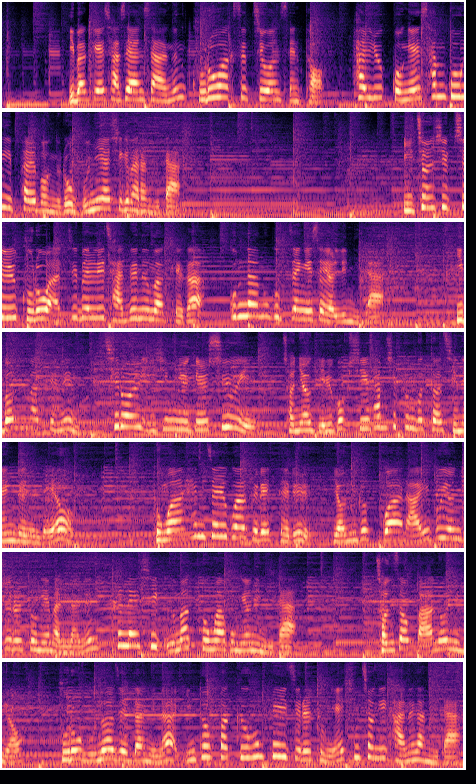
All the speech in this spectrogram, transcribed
이 밖에 자세한 사항은 구로학습지원센터 860-3028번으로 문의하시기 바랍니다. 2017 구로 아트밸리 작은 음악회가 꿈나무 국장에서 열립니다. 이번 음악회는 7월 26일 수요일 저녁 7시 30분부터 진행되는데요. 동화 헨젤과 그레텔을 연극과 라이브 연주를 통해 만나는 클래식 음악 동화 공연입니다. 전석 만 원이며 구로 문화재단이나 인터파크 홈페이지를 통해 신청이 가능합니다.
